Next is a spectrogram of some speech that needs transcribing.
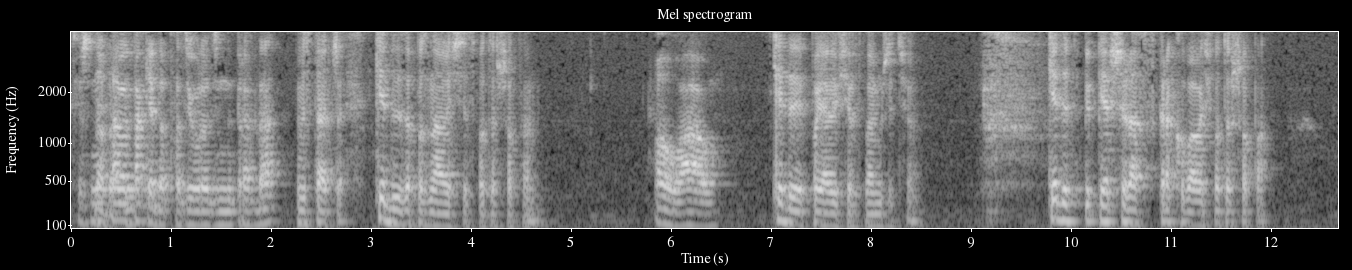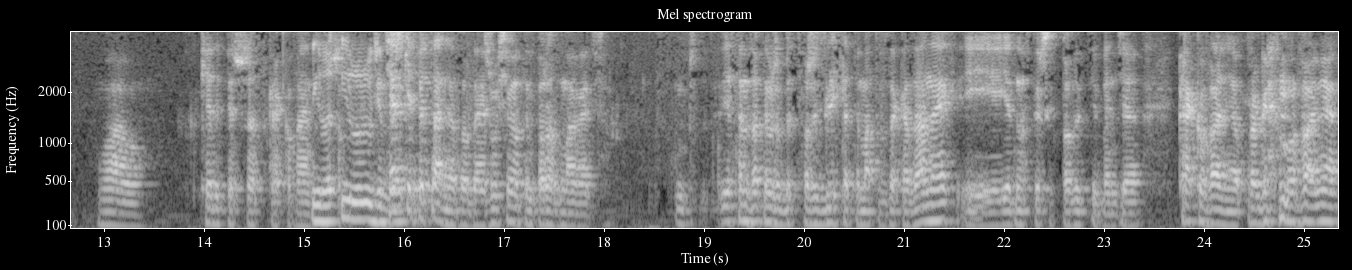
Przecież nie Dobra. cały pakiet obchodził urodziny, prawda? Wystarczy. Kiedy zapoznałeś się z Photoshopem? O wow. Kiedy pojawił się w twoim życiu? Kiedy pi- pierwszy raz skrakowałeś Photoshopa? Wow. Kiedy pierwszy raz skrakowałem Ile, Photoshop? ilu ludziom... Ciężkie pytania zadajesz, musimy o tym porozmawiać. Jestem za tym, żeby stworzyć listę tematów zakazanych i jedną z pierwszych pozycji będzie krakowanie oprogramowania,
